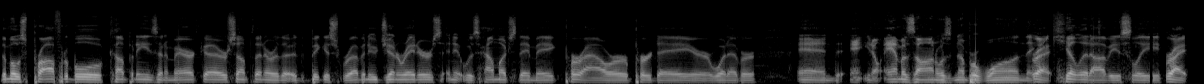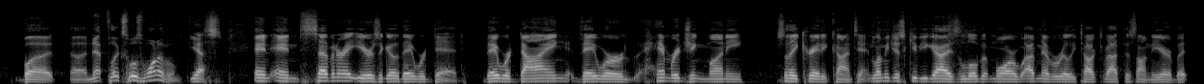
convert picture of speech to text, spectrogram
the most profitable companies in America or something, or the, the biggest revenue generators, and it was how much they make per hour, per day, or whatever. And, and you know, Amazon was number one. They Right. kill it, obviously. Right. But uh, Netflix was one of them. Yes. And and 7 or 8 years ago they were dead. They were dying, they were hemorrhaging money, so they created content. And let me just give you guys a little bit more. I've never really talked about this on the air, but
